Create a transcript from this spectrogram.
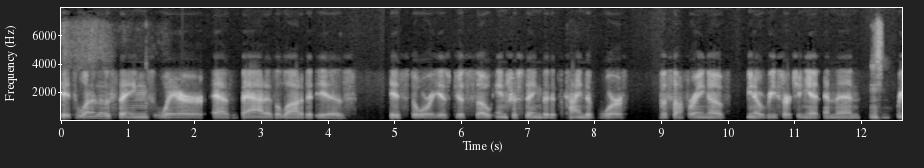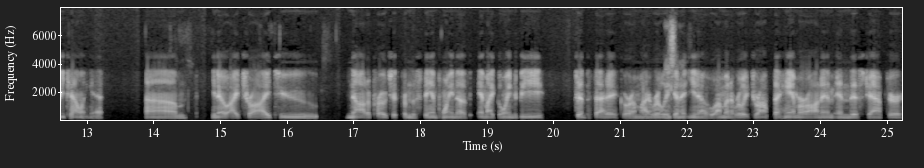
it's one of those things where, as bad as a lot of it is, his story is just so interesting that it's kind of worth the suffering of, you know, researching it and then mm-hmm. retelling it. Um, you know, I try to not approach it from the standpoint of, am I going to be sympathetic or am I really mm-hmm. going to, you know, I'm going to really drop the hammer on him in this chapter.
